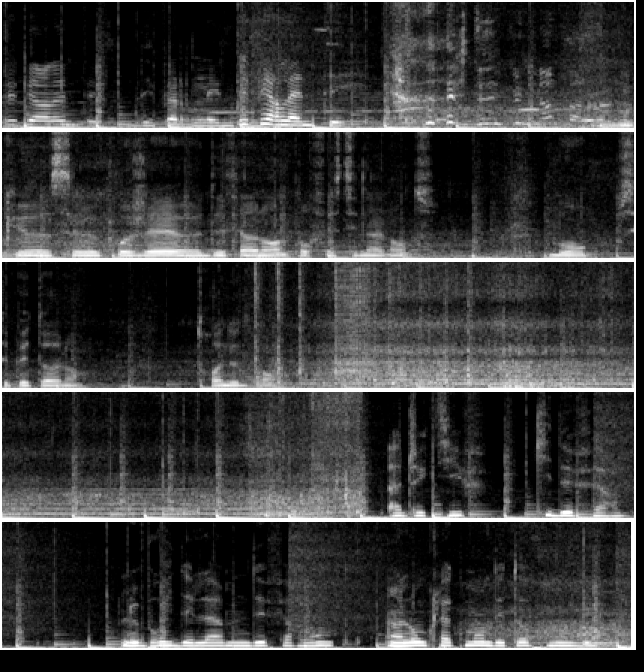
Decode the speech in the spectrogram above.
déferlante. Déferlante. Déferlante. Donc euh, c'est le projet euh, Déferlante pour Festinaland. Bon, c'est pétole. Hein. Trois nœuds de vent. Adjectif qui déferle. Le bruit des lames déferlantes, un long claquement d'étoffe mouillée.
